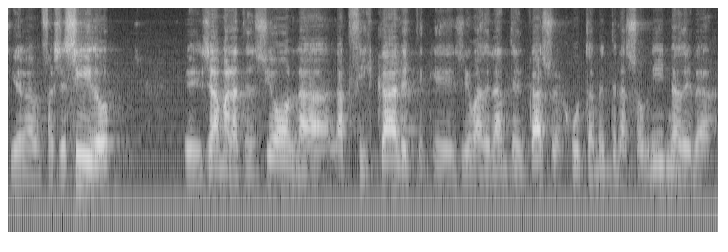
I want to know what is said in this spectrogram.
que ha fallecido. Eh, llama la atención, la, fiscal este, que lleva adelante el caso es justamente la sobrina de la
